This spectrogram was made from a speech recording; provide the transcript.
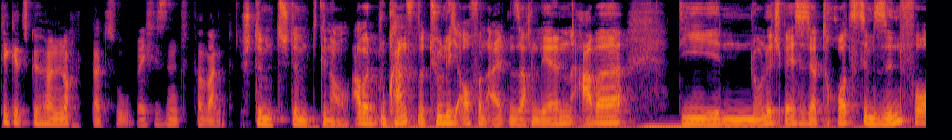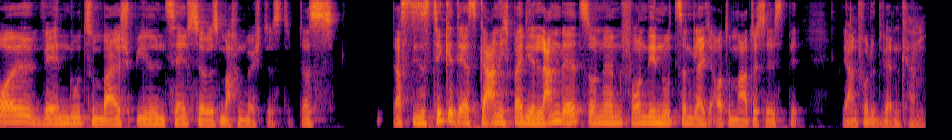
Tickets gehören noch dazu, welche sind verwandt. Stimmt, stimmt, genau. Aber du kannst natürlich auch von alten Sachen lernen, aber die Knowledge Base ist ja trotzdem sinnvoll, wenn du zum Beispiel einen Self-Service machen möchtest. Dass, dass dieses Ticket erst gar nicht bei dir landet, sondern von den Nutzern gleich automatisch selbst be beantwortet werden kann.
